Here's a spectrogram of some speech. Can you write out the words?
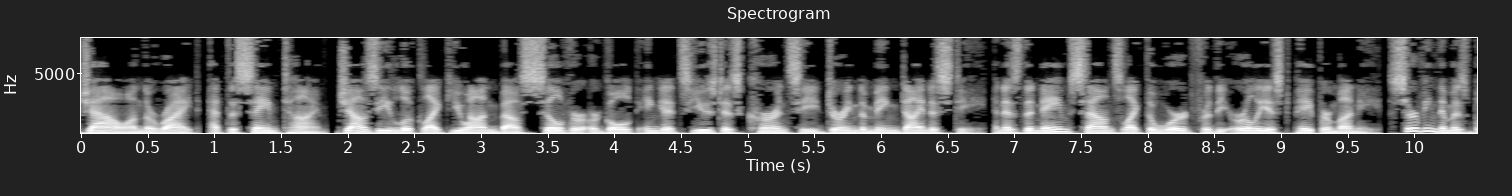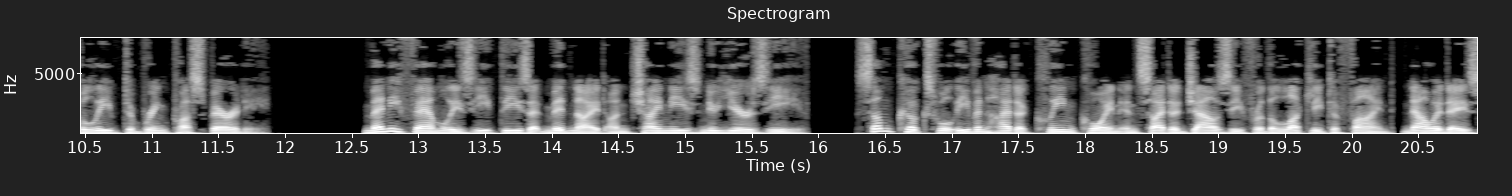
jiao on the right. At the same time, jiaozi look like yuan bao silver or gold ingots used as currency during the Ming dynasty, and as the name sounds like the word for the earliest paper money, serving them is believed to bring prosperity. Many families eat these at midnight on Chinese New Year's Eve. Some cooks will even hide a clean coin inside a jiaozi for the lucky to find. Nowadays,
